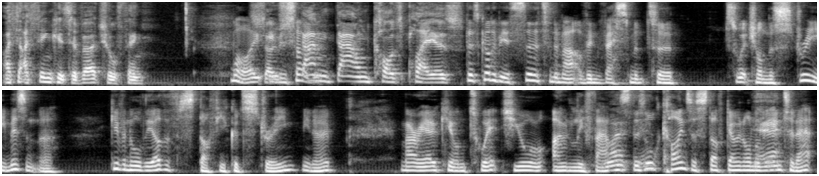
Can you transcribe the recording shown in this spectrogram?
I, th- I think it's a virtual thing. Well, So it was something- stand down, cosplayers. there's got to be a certain amount of investment to switch on the stream, isn't there? Given all the other stuff you could stream, you know, Marioki on Twitch, your OnlyFans, Right, there's yeah. all kinds of stuff going on on the internet.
